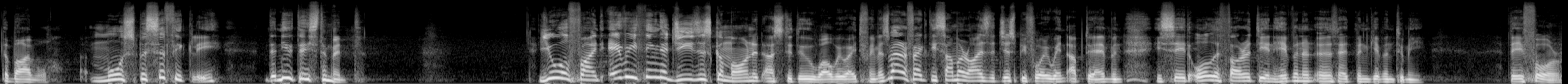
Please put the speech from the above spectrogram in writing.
the Bible. More specifically, the New Testament you will find everything that Jesus commanded us to do while we wait for him. As a matter of fact, he summarized it just before he went up to heaven. He said, All authority in heaven and earth had been given to me. Therefore,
